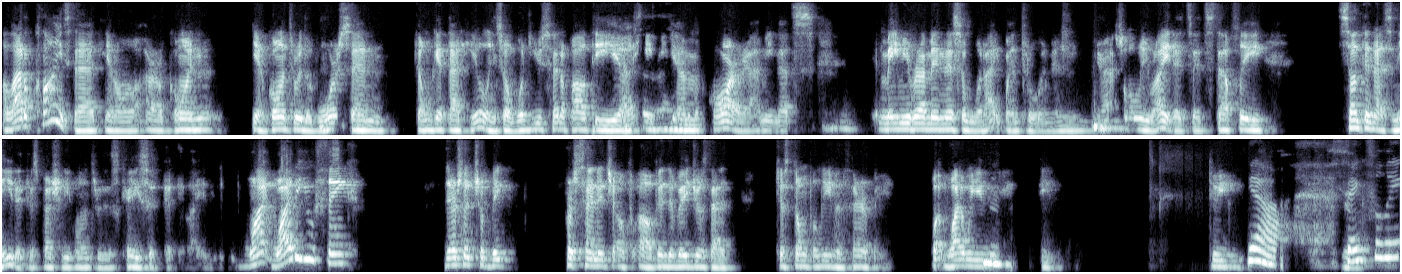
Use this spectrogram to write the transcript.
a lot of clients that you know are going you know going through mm-hmm. divorce and don't get that healing. So what you said about the uh, EMDR, I mean that's mm-hmm. it made me reminisce of what I went through, and, and you're mm-hmm. absolutely right. It's it's definitely something that's needed, especially going through this case. Why why do you think there's such a big percentage of, of individuals that just don't believe in therapy. But why would you mm-hmm. do you? Yeah, thankfully,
